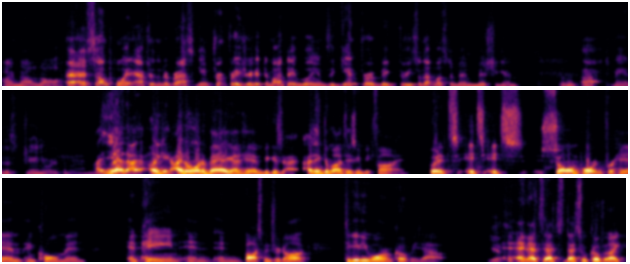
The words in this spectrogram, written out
I'm not at all. At some point after the Nebraska game, Trent Frazier hit Da'Monte Williams again for a big three, so that must have been Michigan. Mm-hmm. Uh, man, this January is going to. Yeah, and I like I don't want to bag on him because I, I think Da'Monte's going to be fine, but it's it's it's so important for him and Coleman and Payne and and Bosmans Verdonk to give you more when Kofi's out. Yes, and, and that's that's that's what Kofi like.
